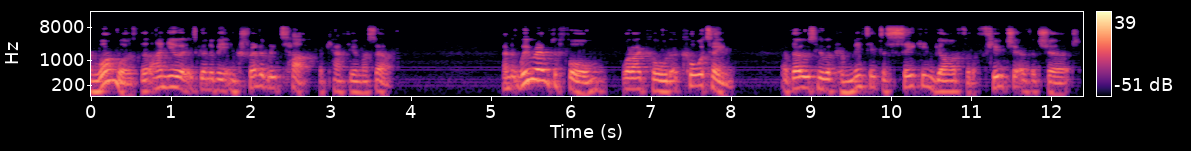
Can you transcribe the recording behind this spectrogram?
And one was that I knew it was going to be incredibly tough for Kathy and myself. And we were able to form what I called a core team of those who were committed to seeking God for the future of the church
